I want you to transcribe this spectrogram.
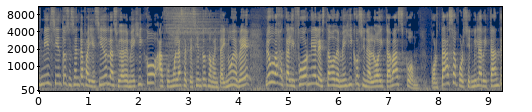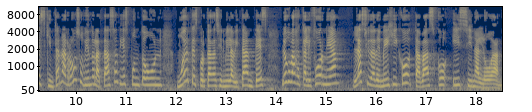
3.160 fallecidos, la Ciudad de México acumula 799, luego Baja California, el Estado de México, Sinaloa y Tabasco. Por tasa, por 100.000 habitantes, Quintana Roo subiendo la tasa, 10.1 muertes por cada 100.000 habitantes, luego Baja California, la Ciudad de México, Tabasco y Sinaloa.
